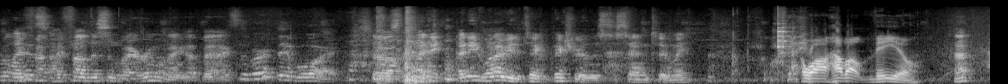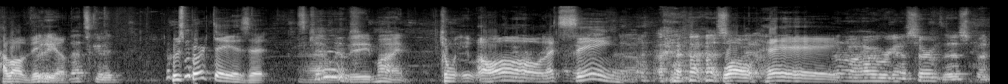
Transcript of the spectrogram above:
Well, I found, I found this in my room when I got back. It's the birthday boy. So I need, I need one of you to take a picture of this to send to me. Well, how about video? Huh? How about video? That's good. Whose birthday is it? That would be mine. Can we, oh, let's sing. So Whoa, I don't- I don't know how we're gonna serve this, but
